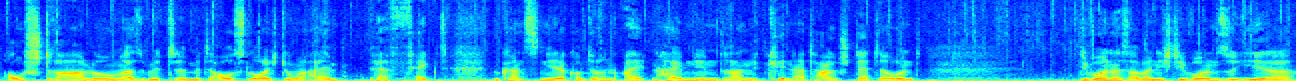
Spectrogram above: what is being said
Ausstrahlung, also mit, äh, mit Ausleuchtung und allem perfekt. Du kannst hier, da kommt ja noch ein Altenheim neben dran, eine Kindertagesstätte und die wollen das aber nicht, die wollen so ihr,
